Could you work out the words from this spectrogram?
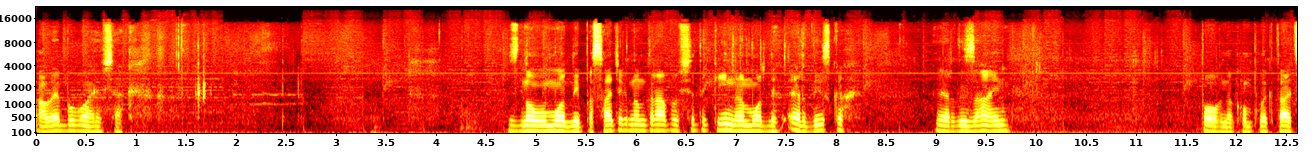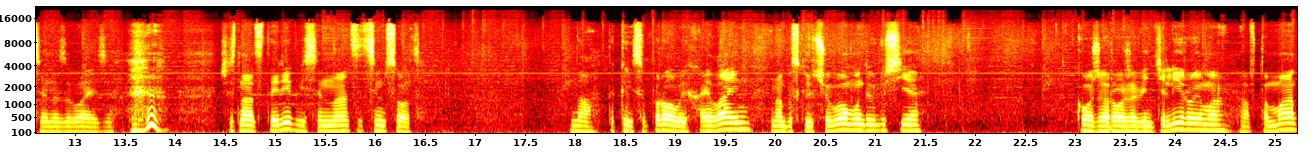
Але буває всяке. Знову модний пасатик нам трапився такий на модних R-дисках. R-Design. Повна комплектація називається. 16 рік, 18700. Да, такий суперовий хайлайн на безключовому дивлюсь є. Кожа рожа вентилюємо, автомат,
